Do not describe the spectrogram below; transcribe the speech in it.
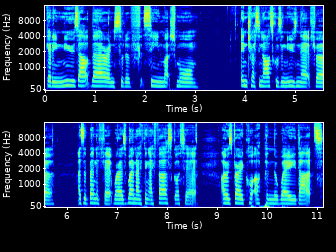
getting news out there and sort of seeing much more interesting articles and using it for as a benefit. Whereas when I think I first got it, I was very caught up in the way that,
